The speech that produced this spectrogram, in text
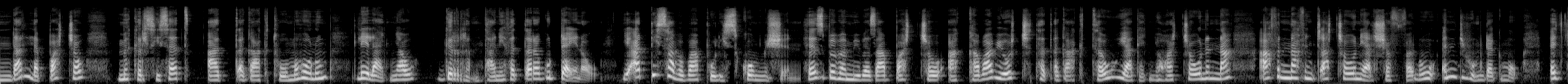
እንዳለባቸው ምክር ሲሰጥ አጠጋግቶ መሆኑም ሌላኛው ግርምታን የፈጠረ ጉዳይ ነው። የአዲስ አበባ ፖሊስ ኮሚሽን ህዝብ በሚበዛባቸው አካባቢዎች ተጠጋግተው ያገኘኋቸውንና አፍና አፍንጫቸውን ያልሸፈኑ እንዲሁም ደግሞ እጅ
